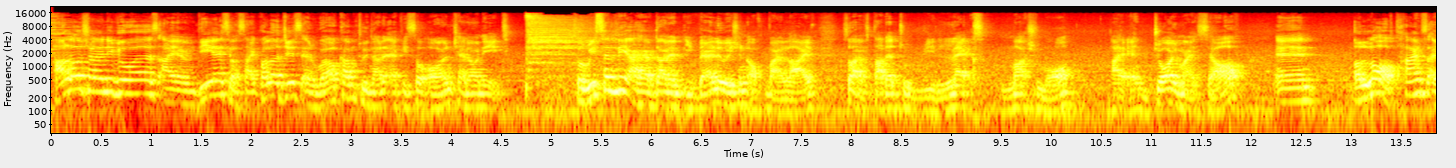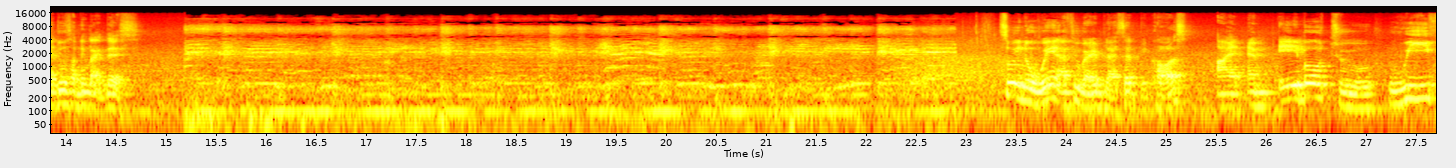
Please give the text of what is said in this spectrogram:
Hello Channel viewers, I am DS, your psychologist and welcome to another episode on Channel NITT. So recently I have done an evaluation of my life, so I've started to relax much more. I enjoy myself and a lot of times I do something like this. So in a way I feel very blessed because I am able to weave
